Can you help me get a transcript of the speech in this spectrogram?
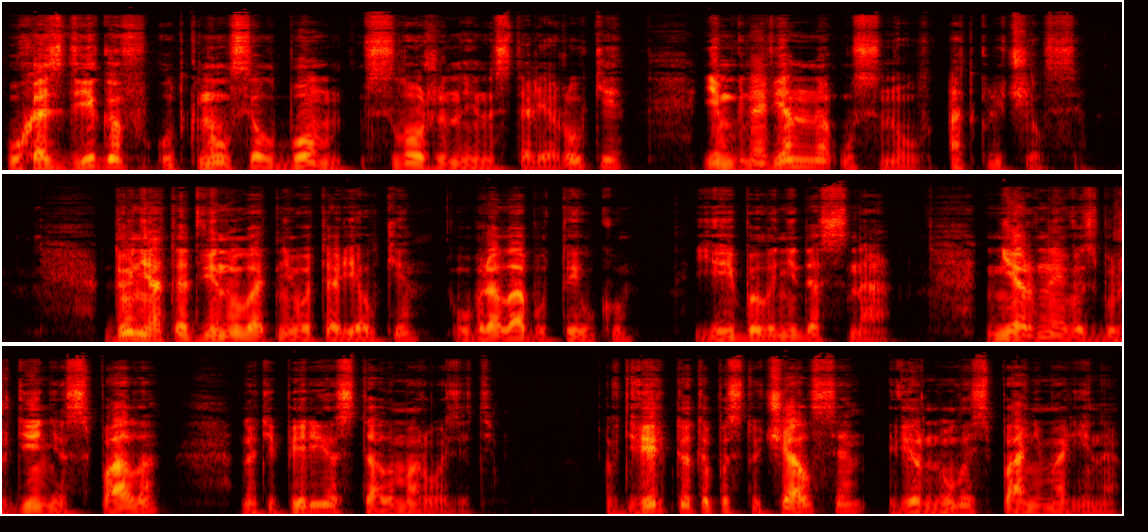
Ухоздвигов уткнулся лбом в сложенные на столе руки и мгновенно уснул, отключился. Дуня отодвинула от него тарелки, убрала бутылку. Ей было не до сна. Нервное возбуждение спало, но теперь ее стало морозить. В дверь кто-то постучался, вернулась пани Марина.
